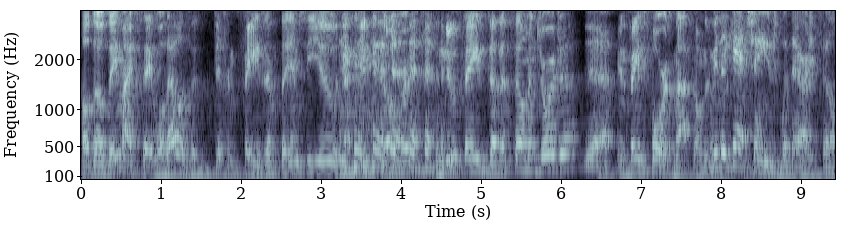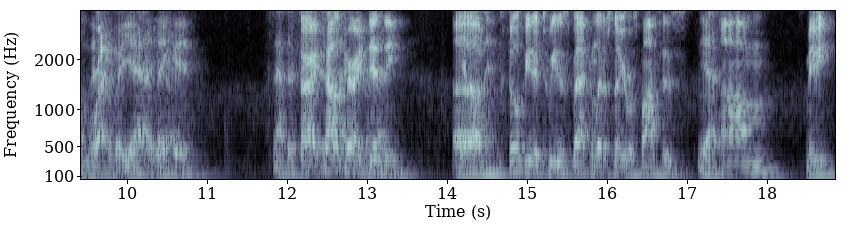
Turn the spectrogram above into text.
Although they might say, well, that was a different phase of the MCU, and that phase is over. The new phase doesn't film in Georgia. Yeah. And phase four is not filmed in I mean, they can't change what they already filmed there, Right. but yeah, Yeah, they yeah. could snap their fingers. All right, Tyler Perry, act like that. Disney. Get on Um, it. Feel free to tweet us back and let us know your responses. Yes. Um, maybe,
